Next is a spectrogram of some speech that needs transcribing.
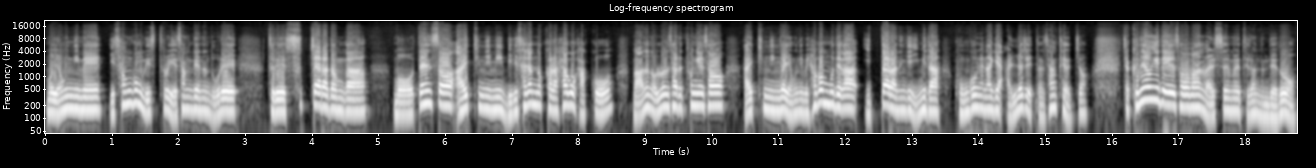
뭐 영웅님의 이 성공 리스트로 예상되는 노래들의 숫자라던가, 뭐 댄서 아이키님이 미리 사전 녹화를 하고 갔고 많은 언론사를 통해서 아이키님과 영님의 협업 무대가 있다라는 게 이미 다 공공연하게 알려져 있던 상태였죠. 자, 그 내용에 대해서만 말씀을 드렸는데도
